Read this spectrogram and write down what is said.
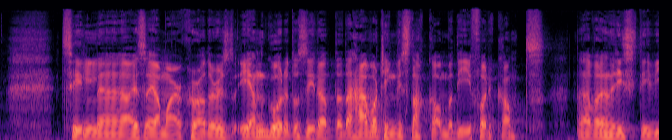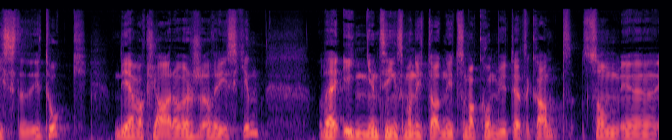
til eh, Isaiah Meyer Crothers igjen går ut og sier at dette her var ting vi snakka om med de i forkant. Det her var en risk de visste de tok. De var klar over, over risken. Og det er ingenting som er nytt, nytt som har kommet ut i etterkant, som, eh,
